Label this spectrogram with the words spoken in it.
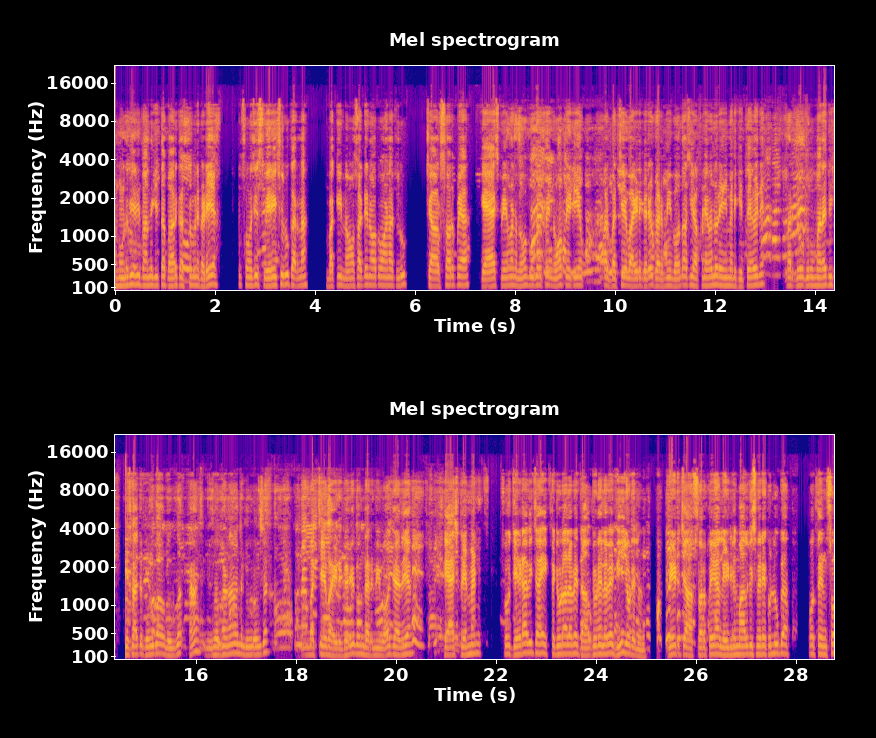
ਹੁਣ ਵੀ ਅਸੀਂ ਬੰਦ ਕੀਤਾ, ਬਾਹਰ ਕਸਟਮਰ ਖੜੇ ਆ। ਸੋ ਅਸੀਂ ਸਵੇਰੇ ਸ਼ੁਰੂ ਕਰਨਾ। ਬਾਕੀ 9:30 ਤੋਂ ਆਣਾ ਸ਼ੁਰੂ। 400 ਰੁਪਿਆ cash payment no Google Pay no Paytm ਪਰ ਬੱਚੇ ਵਾਈਡ ਕਰਿਓ, ਗਰਮੀ ਬਹੁਤ ਆ, ਅਸੀਂ ਆਪਣੇ ਵੱਲੋਂ ਅਰੇਂਜਮੈਂਟ ਕੀਤੇ ਹੋਏ ਨੇ। ਪਰ ਜੋ ਗੁਰੂ ਮਹਾਰਾਜ ਦੀ ਕਿਸਾ ਚ ਹੋਊਗਾ, ਉਹ ਹੋਊਗਾ, ਹਨਾ? ਜੋ ਕਰਨਾ ਮਨਜ਼ੂਰ ਹੋਊਗਾ। ਬੱਚੇ ਅਵਾਇਡ ਕਰਿਓ ਕਿਉਂ ਗਰਮੀ ਬਹੁਤ ਜ਼ਿਆਦਾ ਆ। ਕੈਸ਼ ਪੇਮੈਂਟ, ਸੋ ਜਿਹੜਾ ਵੀ ਚਾਹੇ ਇੱਕ ਜੋੜਾ ਲਵੇ 10 ਜੋੜੇ ਲਵੇ 20 ਜੋੜੇ ਲਵੇ। ਰੇਟ 400 ਰੁਪਏ ਆ ਲੇਡੀਜ਼ ਮਾਲ ਵੀ ਸਵੇਰੇ ਖੁੱਲੂਗਾ। ਉਹ 300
